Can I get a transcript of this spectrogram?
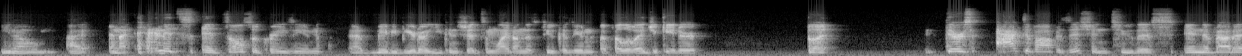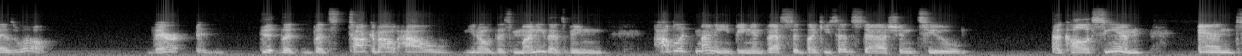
you know i and i and it's it's also crazy and uh, maybe Beardo, you can shed some light on this too because you're a fellow educator. But there's active opposition to this in Nevada as well. There, let- let- let's talk about how you know this money that's being public money being invested, like you said, Stache, into a coliseum, and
